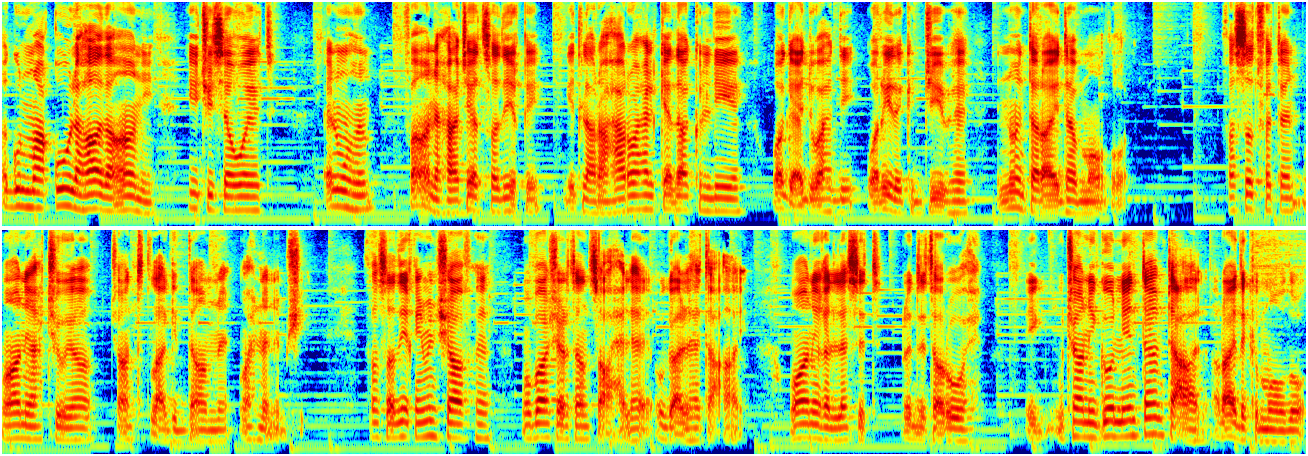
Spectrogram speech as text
أقول معقولة هذا أني هيجي سويت؟ المهم فأنا حاجيت صديقي قلت له راح أروح الكذا كلية وأقعد وحدي وأريدك تجيبها إنه أنت رايدها بموضوع. فصدفة وأنا أحكي وياه كانت تطلع قدامنا وإحنا نمشي. فصديقي من شافها مباشرة صاح لها وقال لها تعاي وأنا غلست ردت أروح. وكان يقول لي أنت هم تعال رايدك بموضوع.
